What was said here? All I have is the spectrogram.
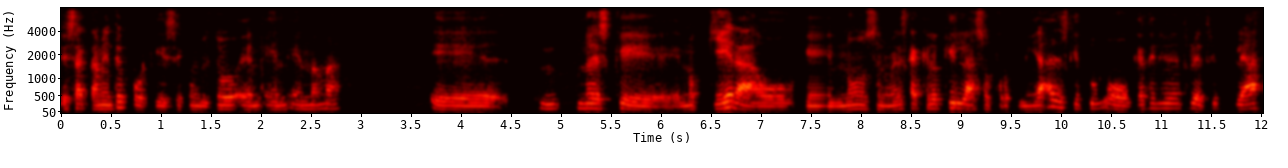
exactamente, porque se convirtió en, en, mamá. Eh, no es que no quiera o que no se lo merezca, creo que las oportunidades que tuvo o que ha tenido dentro de AAA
